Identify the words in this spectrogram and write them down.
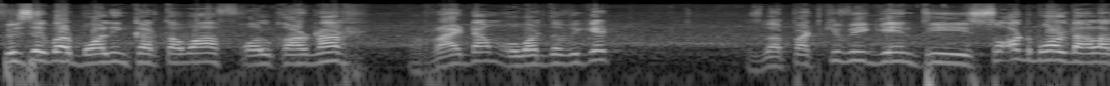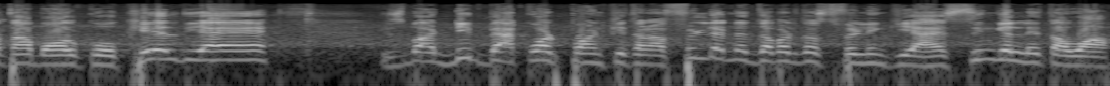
फिर से एक बार बॉलिंग करता हुआ Falconer right arm over the wicket इस बार पटकी हुई गेंद थी शॉर्ट बॉल डाला था बॉल को, खेल दिया है। इस बार डीप बैकवर्ड पॉइंट की तरह फील्डर ने ज़बरदस्त फील्डिंग किया है सिंगल लेता हुआ।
